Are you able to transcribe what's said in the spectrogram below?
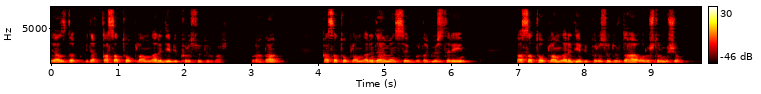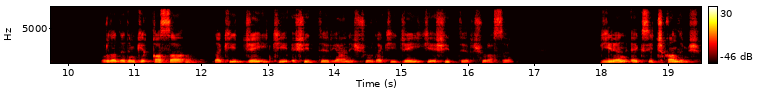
yazdık. Bir de kasa toplamları diye bir prosedür var burada. Kasa toplamları da hemen size burada göstereyim. Kasa toplamları diye bir prosedür daha oluşturmuşum. Burada dedim ki kasadaki C2 eşittir. Yani şuradaki C2 eşittir. Şurası. Giren eksi çıkan demiş.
